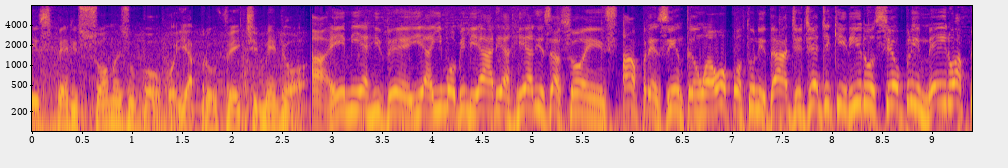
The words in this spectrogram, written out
Espere só mais um pouco e aproveite melhor. A MRV e a Imobiliária Realizações apresentam a oportunidade de adquirir o seu primeiro AP.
